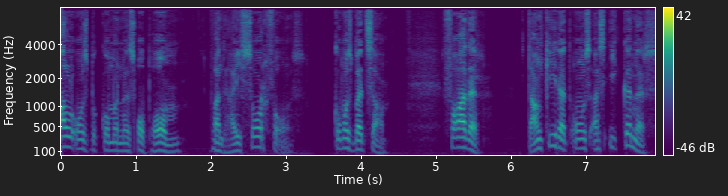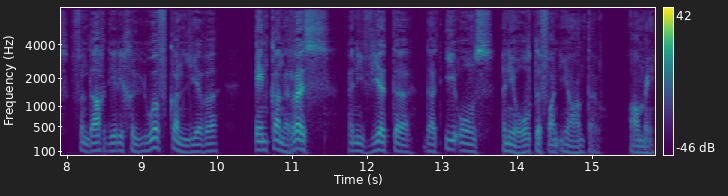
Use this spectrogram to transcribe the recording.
al ons bekommernis op hom want hy sorg vir ons. Kom ons bid saam. Vader, dankie dat ons as u kinders vandag deur die geloof kan lewe en kan rus in die wete dat u ons in die holte van u hand hou. Amen.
